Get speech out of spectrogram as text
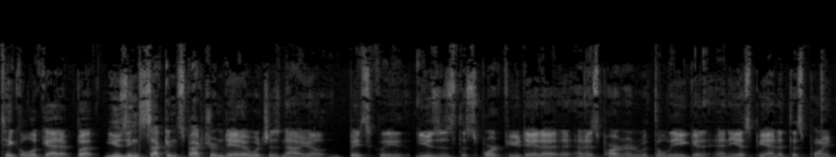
take a look at it. But using second spectrum data, which is now you know basically uses the SportVU data and is partnered with the league and ESPN at this point,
